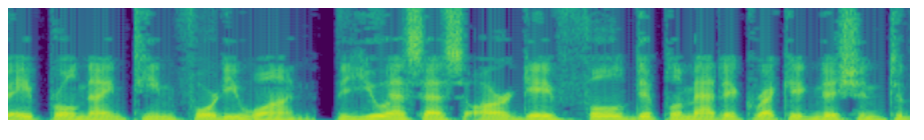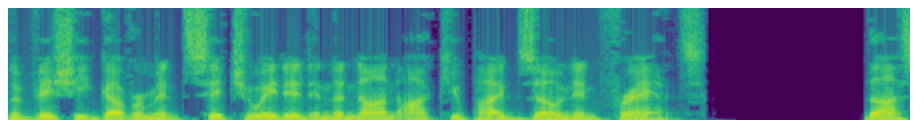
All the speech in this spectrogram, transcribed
April 1941, the USSR gave full diplomatic recognition to the Vichy government situated in the non-occupied zone in France. Thus,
